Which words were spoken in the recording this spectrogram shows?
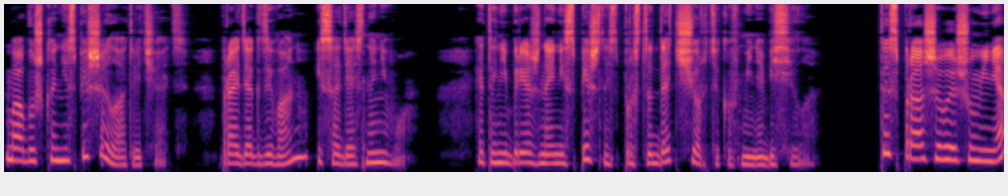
Бабушка не спешила отвечать, пройдя к дивану и садясь на него. Эта небрежная неспешность просто до чертиков меня бесила. «Ты спрашиваешь у меня?»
